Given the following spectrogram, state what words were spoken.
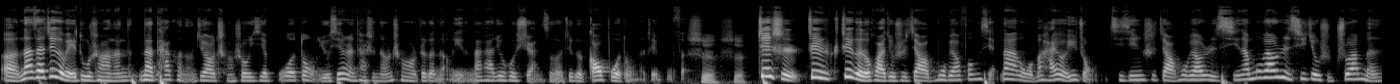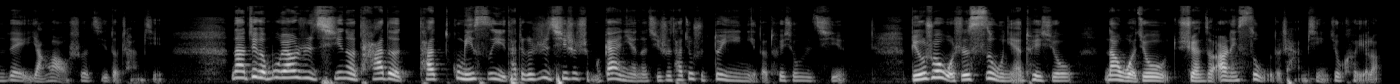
呃，那在这个维度上呢，那他可能就要承受一些波动。有些人他是能承受这个能力的，那他就会选择这个高波动的这部分。是是，这是这这个的话就是叫目标风险。那我们还有一种基金是叫目标日期，那目标日期就是专门为养老设计的产品。那这个目标日期呢，它的它顾名思义，它这个日期是什么概念呢？其实它就是对应你的退休日期。比如说我是四五年退休，那我就选择二零四五的产品就可以了。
